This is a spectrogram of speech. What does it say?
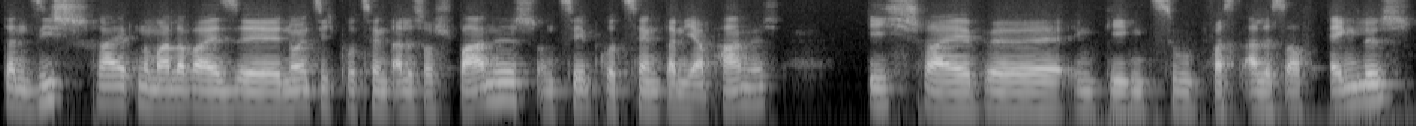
dann sie schreibt normalerweise 90 Prozent alles auf Spanisch und 10 Prozent dann Japanisch. Ich schreibe im Gegenzug fast alles auf Englisch.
